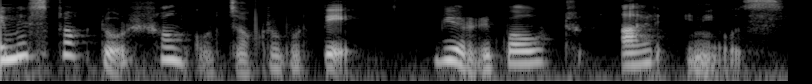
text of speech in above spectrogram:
M S doctor Shankar Chakraborty. Bureau Report, our News.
